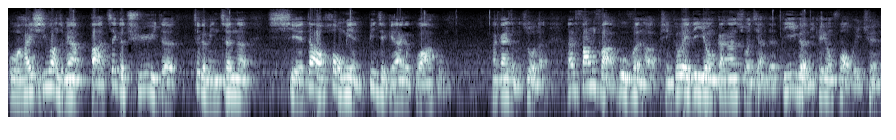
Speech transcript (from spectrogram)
我还希望怎么样把这个区域的这个名称呢写到后面，并且给它一个刮弧。那该怎么做呢？那方法部分哈，请各位利用刚刚所讲的，第一个你可以用 for 回圈，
